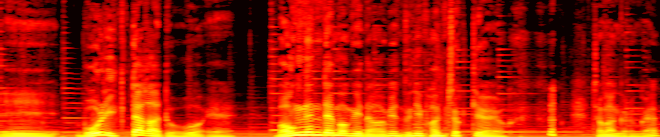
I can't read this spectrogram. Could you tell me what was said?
이 뭘 읽다가도 예, 먹는 대목이 나오면 눈이 번쩍 띄어요. 저만 그런가요?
